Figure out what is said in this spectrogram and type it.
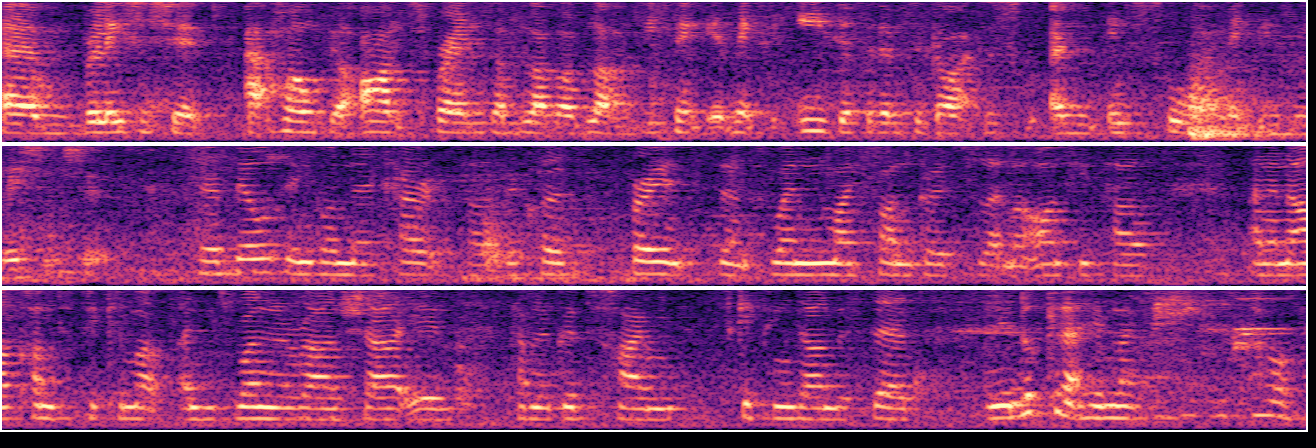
um, relationships at home with your aunt's friends and blah blah blah, do you think it makes it easier for them to go out to school and into school and make these relationships? They're building on their character because for instance when my son goes to like my auntie's house and then I'll come to pick him up and he's running around shouting having a good time skipping down the stairs and you're looking at him like behave yourself.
